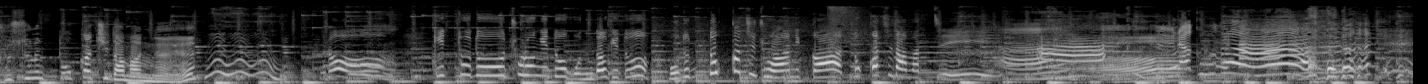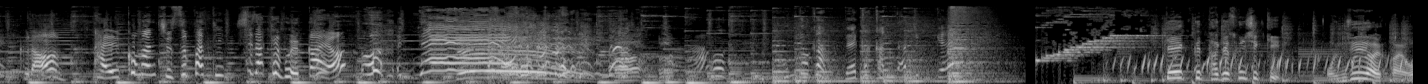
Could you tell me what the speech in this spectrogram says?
주스는 똑같이 담았네. 그럼 키토도 초롱이도 몬덕이도 모두 똑같이 좋아하니까 똑같이 담았지. 아, 그렇구나. 그럼 달콤한 주스 파티 시작해 볼까요? 네. 아, 어, 온도가 내가 갖다 줄게. 깨끗하게 손 씻기 언제 해야 할까요?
